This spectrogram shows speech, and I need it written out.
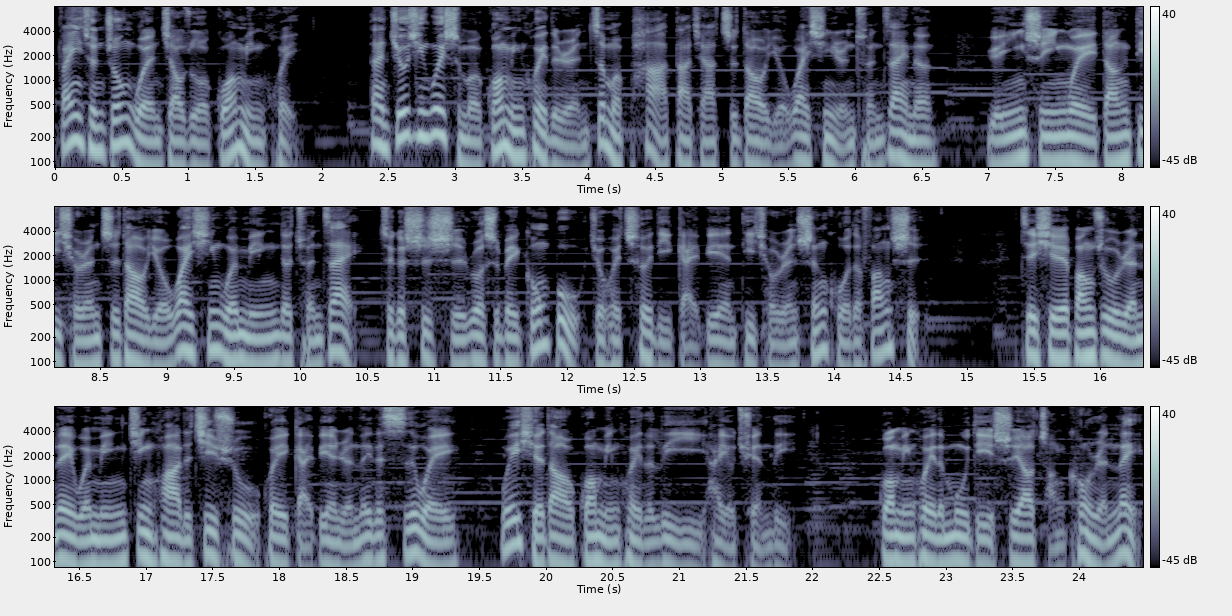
翻译成中文叫做光明会。但究竟为什么光明会的人这么怕大家知道有外星人存在呢？原因是因为，当地球人知道有外星文明的存在，这个事实若是被公布，就会彻底改变地球人生活的方式。这些帮助人类文明进化的技术会改变人类的思维，威胁到光明会的利益还有权利。光明会的目的是要掌控人类，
